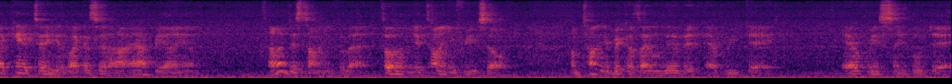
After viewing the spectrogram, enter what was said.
I can't tell you, like I said, how happy I am. I'm not just telling you for that. I'm telling you, telling you for yourself. I'm telling you because I live it every day, every single day.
